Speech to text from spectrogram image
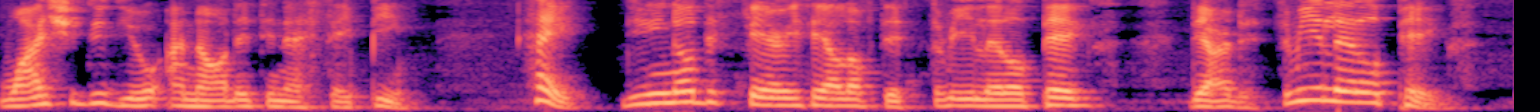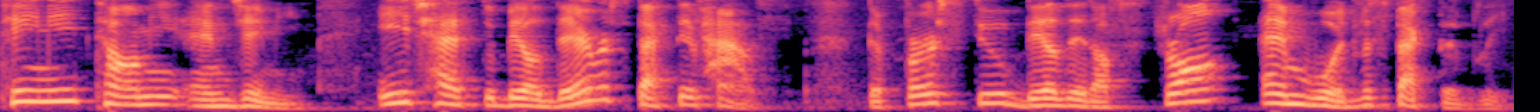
Why should you do an audit in SAP? Hey, do you know the fairy tale of the three little pigs? They are the three little pigs Timmy, Tommy, and Jimmy. Each has to build their respective house. The first two build it of straw and wood, respectively,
